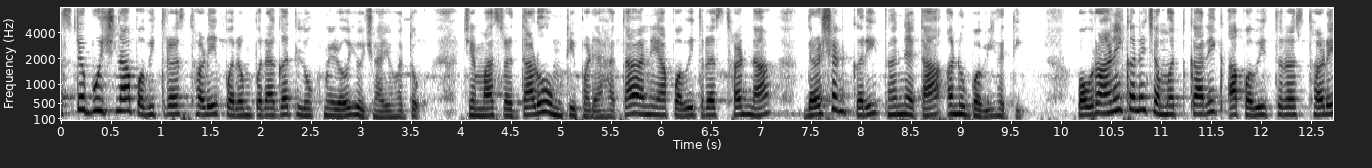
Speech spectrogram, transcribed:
અષ્ટભુજના પવિત્ર સ્થળે પરંપરાગત લોકમેળો યોજાયો હતો, જેમાં શ્રદ્ધાળુઓ ઉમટી પડ્યા હતા અને આ પવિત્ર સ્થળના દર્શન કરી ધન્યતા અનુભવી હતી. પૌરાણિક અને ચમત્કારિક આ પવિત્ર સ્થળે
